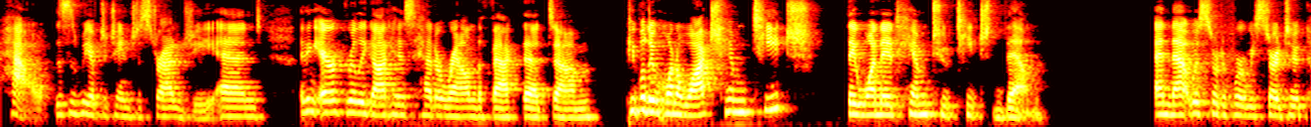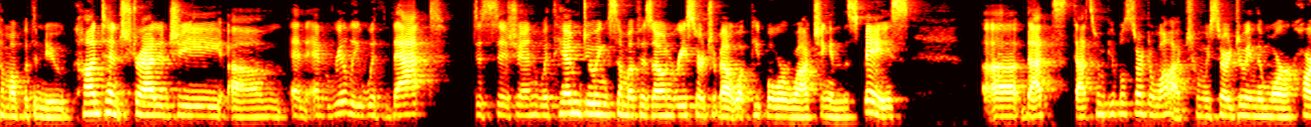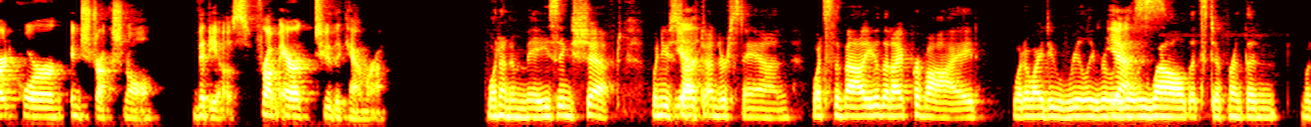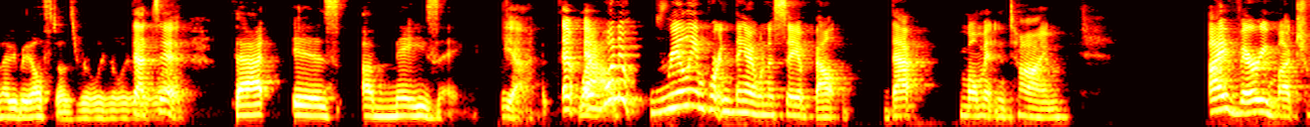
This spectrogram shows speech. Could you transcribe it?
how. This is we have to change the strategy. And i think eric really got his head around the fact that um, people didn't want to watch him teach. They wanted him to teach them and that was sort of where we started to come up with a new content strategy um, and and really with that decision with him doing some of his own research about what people were watching in the space uh, that's that's when people started to watch when we started doing the more hardcore instructional videos from eric to the camera what an amazing shift when you start yeah. to understand what's the value that i provide what do i do really really yes. really well that's different than what anybody else does really really, really that's well. it that is amazing. Yeah. And, wow. and one really important thing I want to say about that moment in time, I very much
